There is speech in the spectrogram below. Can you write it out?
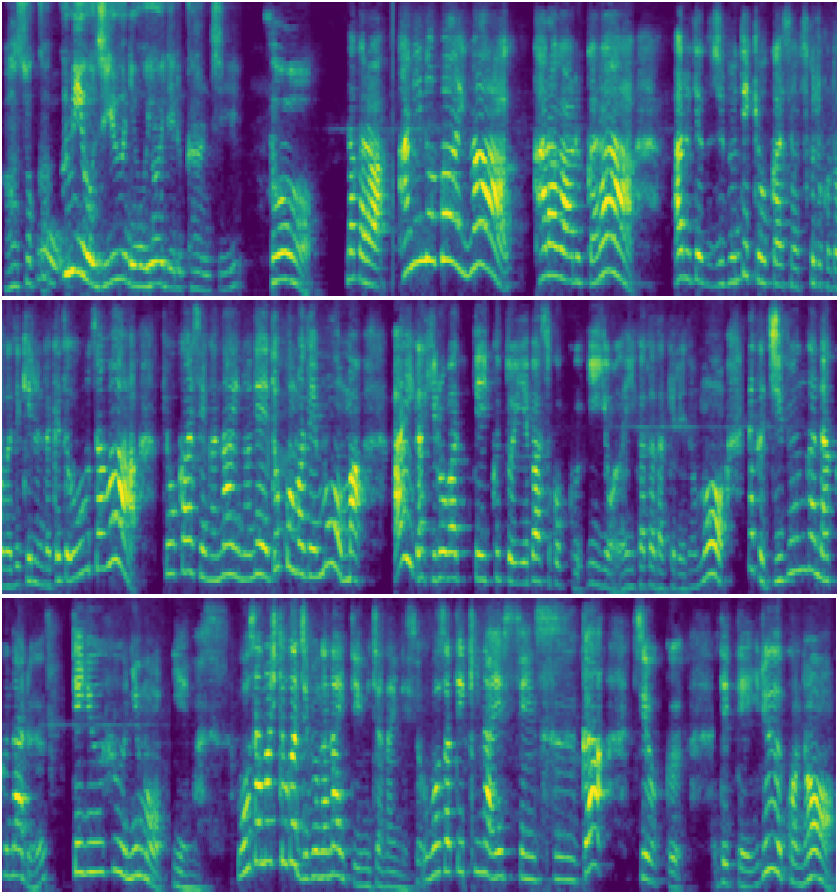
あ、そっかお。海を自由に泳いでる感じ？そう。だから、カニの場合は殻があるから、ある程度自分で境界線を作ることができるんだけど、魚座は境界線がないので、どこまでも、まあ、愛が広がっていくといえばすごくいいような言い方だけれども、なんか自分がなくなるっていうふうにも言えます。魚座の人が自分がないっていう意味じゃないんですよ。魚座的なエッセンスが強く出ている、この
